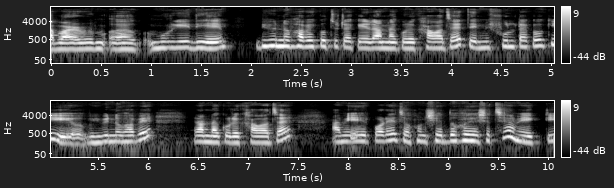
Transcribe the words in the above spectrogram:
আবার মুরগি দিয়ে বিভিন্নভাবে কচুটাকে রান্না করে খাওয়া যায়। তেমনি ফুলটাকেও কি বিভিন্নভাবে রান্না করে খাওয়া যায়। আমি এরপরে যখন সেদ্ধ হয়ে এসেছে, আমি একটি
